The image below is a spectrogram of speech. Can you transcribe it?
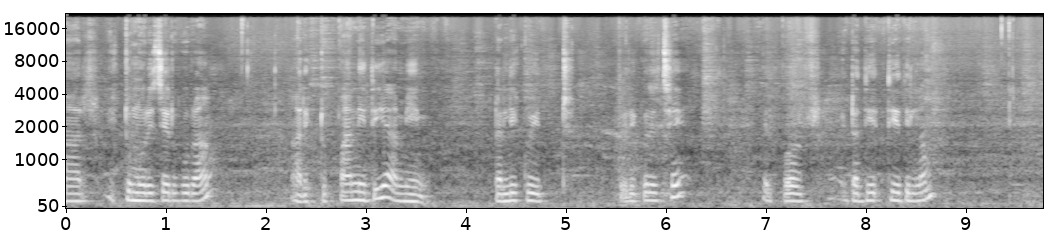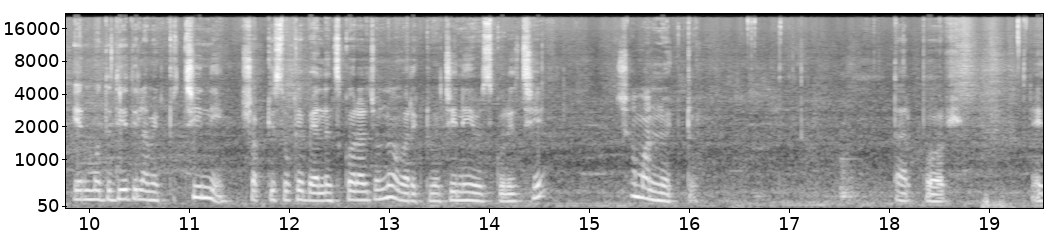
আর একটু মরিচের গুঁড়া। আর একটু পানি দিয়ে আমি একটা লিকুইড তৈরি করেছি। এরপর এটা দিয়ে দিলাম। এর মধ্যে দিয়ে দিলাম একটু চিনি। সব কিছুকে ব্যালেন্স করার জন্য আবার একটু চিনি ইউজ করেছি। সামান্য একটু। তারপর এই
